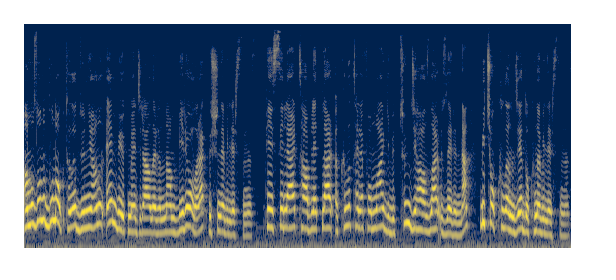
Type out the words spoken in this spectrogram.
Amazon'u bu noktada dünyanın en büyük mecralarından biri olarak düşünebilirsiniz. PC'ler, tabletler, akıllı telefonlar gibi tüm cihazlar üzerinden birçok kullanıcıya dokunabilirsiniz.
